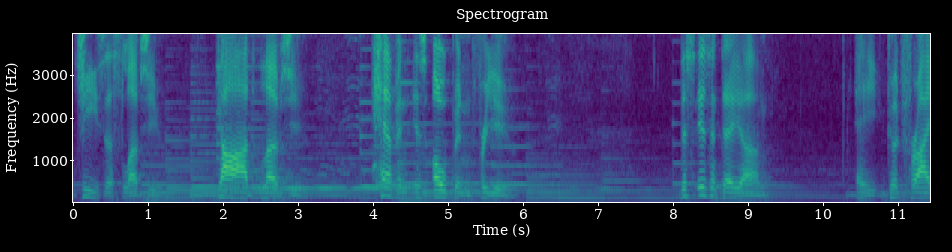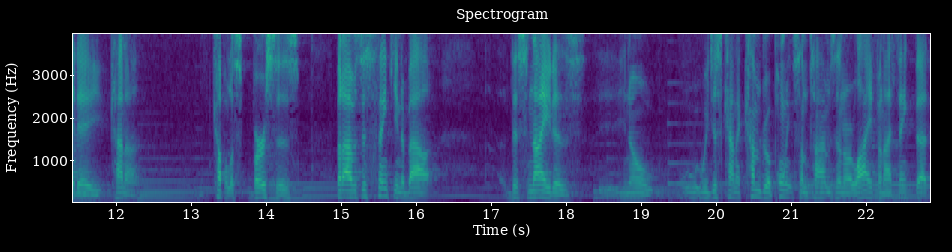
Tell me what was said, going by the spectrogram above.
Jesus loves you. God loves you. Heaven is open for you. This isn't a, um, a Good Friday kind of couple of verses, but I was just thinking about this night is, you know, we just kind of come to a point sometimes in our life, and I think that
